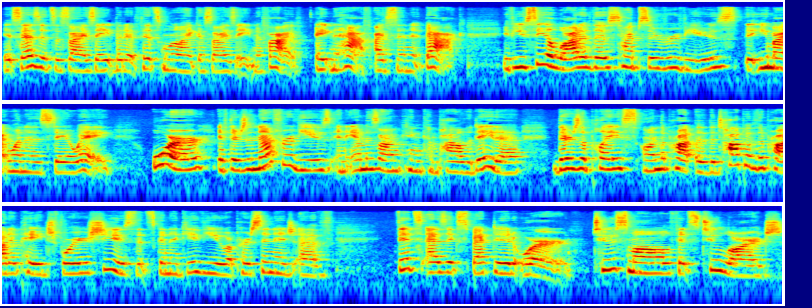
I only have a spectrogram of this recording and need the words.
It says it's a size 8, but it fits more like a size 8 and a 5, 8 and a half. I sent it back. If you see a lot of those types of reviews, that you might want to stay away. Or if there's enough reviews and Amazon can compile the data, there's a place on the, the top of the product page for your shoes that's going to give you a percentage of fits as expected or too small, fits too large.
